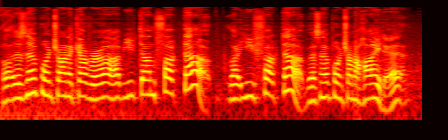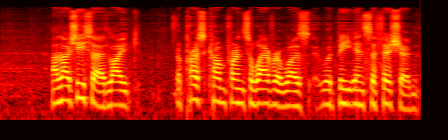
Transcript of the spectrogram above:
Well, there's no point trying to cover it up. You've done fucked up. Like, you fucked up. There's no point trying to hide it. And like she said, like, a press conference or whatever it was would be insufficient.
